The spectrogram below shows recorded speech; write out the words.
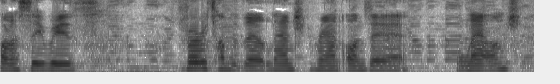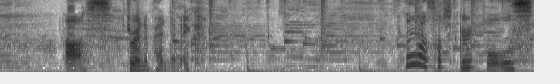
Honestly, with the very time that they're lounging around on their lounge, us during the pandemic. They are such goofballs.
